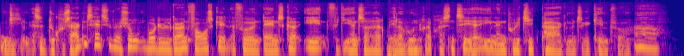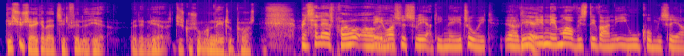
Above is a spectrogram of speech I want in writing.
Jamen, altså, du kunne sagtens have en situation, hvor det ville gøre en forskel at få en dansker ind, fordi han så eller hun repræsenterer en eller anden politikpakke, man så kan kæmpe for. Oh. Det synes jeg ikke har været tilfældet her med den her diskussion om NATO-posten. Men så lad os prøve at... Det er også svært i NATO, ikke? Altså, det, er... det er nemmere, hvis det var en EU-kommissær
